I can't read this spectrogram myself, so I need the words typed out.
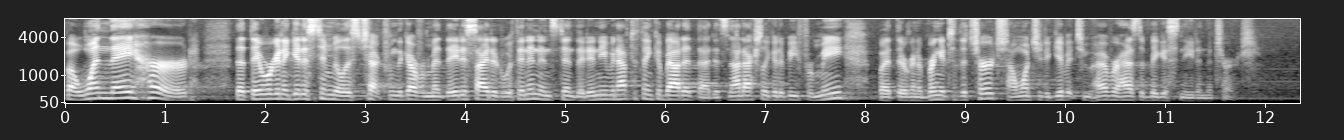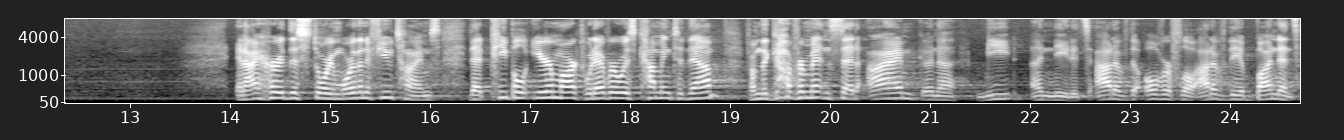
But when they heard that they were going to get a stimulus check from the government, they decided within an instant, they didn't even have to think about it, that it's not actually going to be for me, but they're going to bring it to the church. I want you to give it to whoever has the biggest need in the church. And I heard this story more than a few times that people earmarked whatever was coming to them from the government and said, I'm gonna meet a need. It's out of the overflow, out of the abundance.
